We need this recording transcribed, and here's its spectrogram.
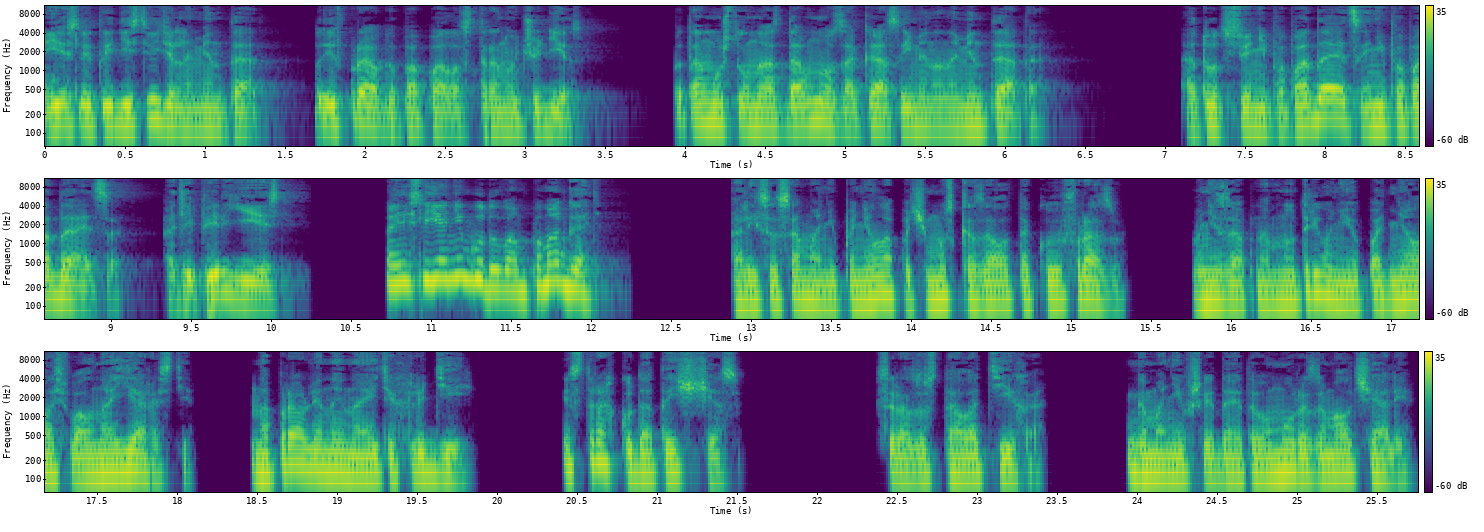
если ты действительно ментат, то и вправду попала в страну чудес. Потому что у нас давно заказ именно на ментата. А тут все не попадается и не попадается. А теперь есть. А если я не буду вам помогать? Алиса сама не поняла, почему сказала такую фразу. Внезапно внутри у нее поднялась волна ярости, направленной на этих людей. И страх куда-то исчез. Сразу стало тихо. Гомонившие до этого муры замолчали,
